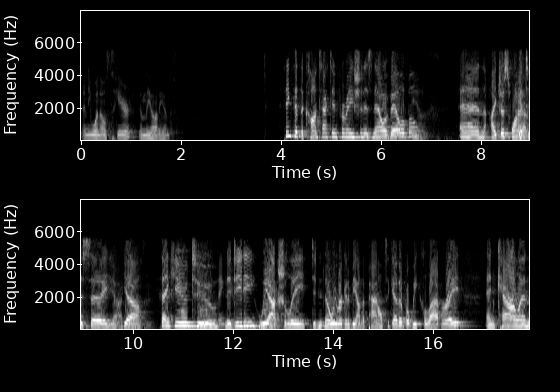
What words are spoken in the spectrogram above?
Anyone else here in the audience? I think that the contact information is now available. Yes. And I just wanted Yeah. to say, Yeah, yeah, thank you to Thank you. We actually didn't know we were going to be on the panel together, but we collaborate. And Carolyn,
